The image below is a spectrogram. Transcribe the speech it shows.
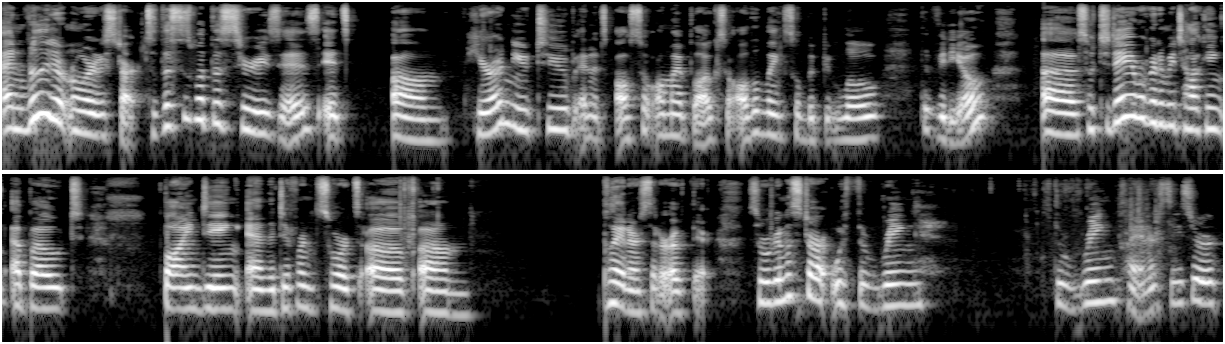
and really don't know where to start. So this is what this series is. It's um, here on YouTube and it's also on my blog, so all the links will be below the video. Uh, so today we're going to be talking about binding and the different sorts of um, planners that are out there. So we're going to start with the ring, the ring planners. These are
